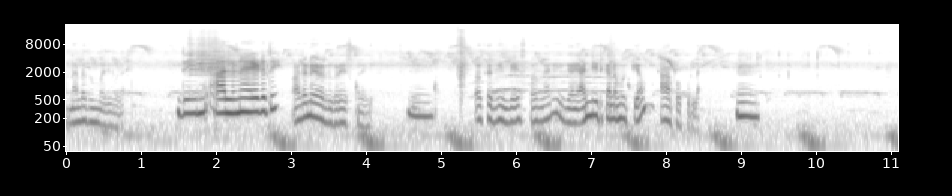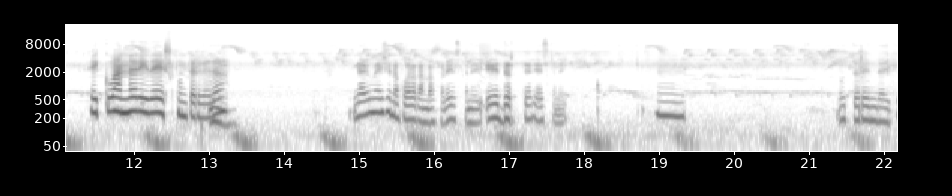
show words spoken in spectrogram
నల్లదుమ్మది కూడా. దీని అల్లనేడిది అల్లనేరది కూడా వేసుకునేది. ఒక గిన్నె వేసుకోగానే ఇక అన్నిటికన్నా ముఖ్యం ఆప పుల్ల ఉమ్. ఎక్కువ అందరు ఇదే వేసుకుంటారు కదా. మేము చిన్న కూరకన్నా అక్కడ వేసుకునేది. ఏది దొరికితే వేసుకునేది. ఉత్తరైంది అయితే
